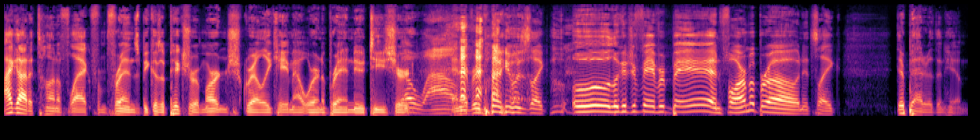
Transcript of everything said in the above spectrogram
I got a ton of flack from friends because a picture of Martin Shkreli came out wearing a brand new T-shirt. oh wow! and everybody was like, "Oh, look at your favorite band, Pharma Bro," and it's like they're better than him.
